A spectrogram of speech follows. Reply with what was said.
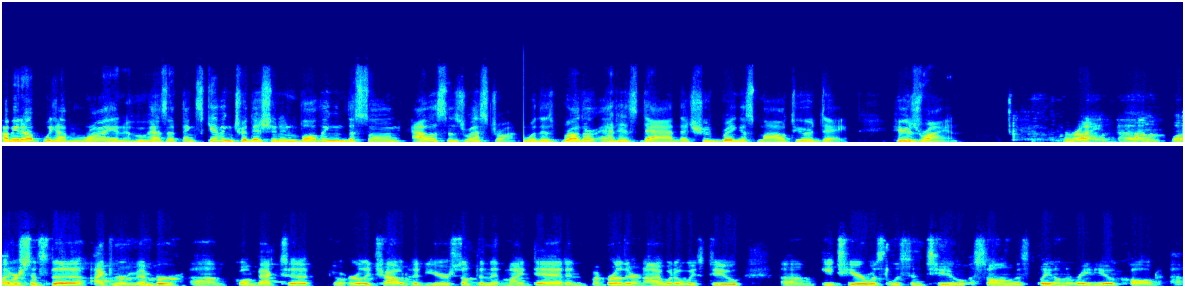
Coming up, we have Ryan, who has a Thanksgiving tradition involving the song Alice's Restaurant with his brother and his dad that should bring a smile to your day. Here's Ryan. All right. Um, well, ever since the I can remember, um, going back to you know, early childhood years, something that my dad and my brother and I would always do um, each year was listen to a song that's played on the radio called uh,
